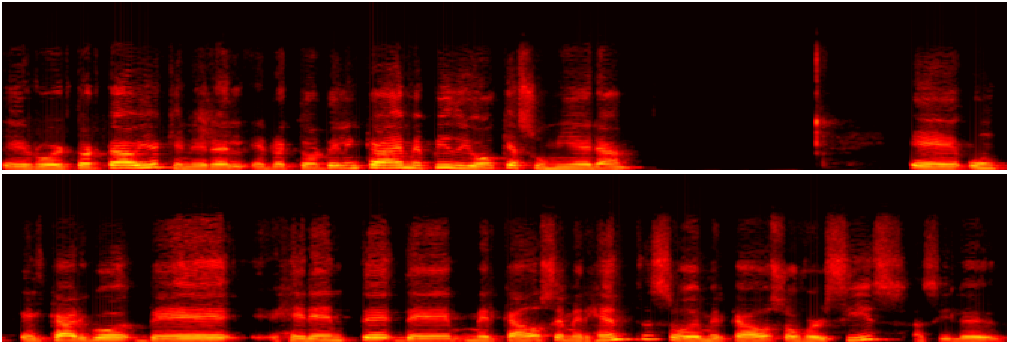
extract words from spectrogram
eh, Roberto Artavia, quien era el, rector del INCAE, me pidió que asumiera eh, el cargo de gerente de mercados emergentes o de mercados overseas, así le,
